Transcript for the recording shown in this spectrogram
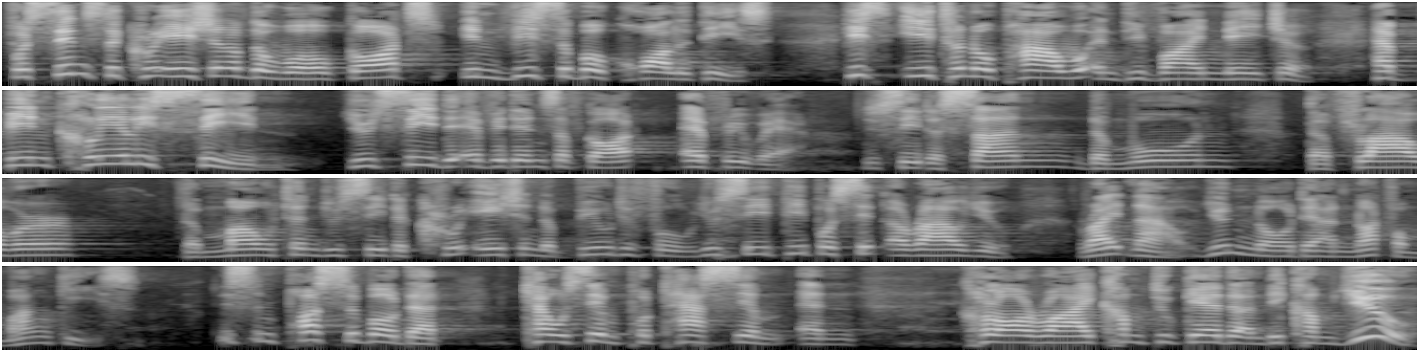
For since the creation of the world, God's invisible qualities, His eternal power and divine nature have been clearly seen. You see the evidence of God everywhere. You see the sun, the moon, the flower, the mountain. You see the creation, the beautiful. You see people sit around you right now. You know they are not for monkeys. It's impossible that calcium, potassium, and chloride come together and become you.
